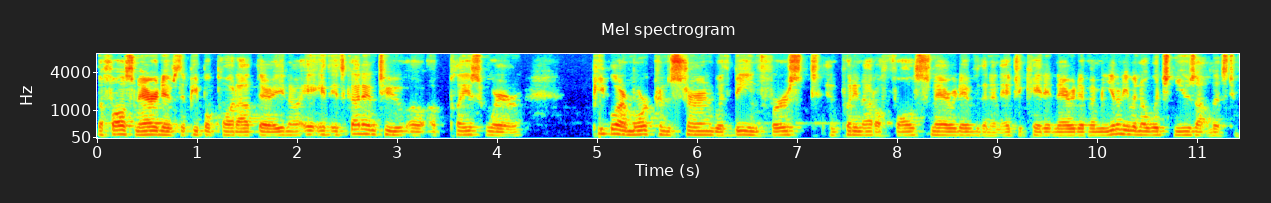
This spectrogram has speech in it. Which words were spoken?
the false narratives that people put out there, you know, it, it's got into a, a, place where people are more concerned with being first and putting out a false narrative than an educated narrative. I mean, you don't even know which news outlets to,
